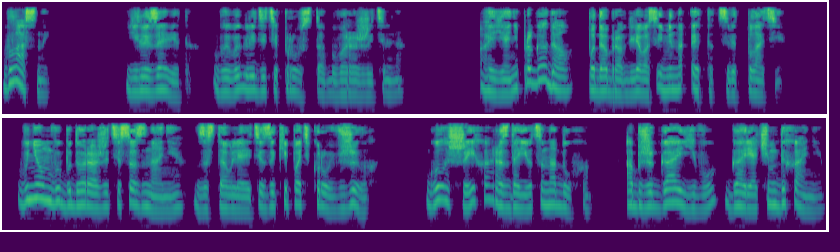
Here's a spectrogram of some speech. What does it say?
властный. Елизавета, вы выглядите просто обворожительно. А я не прогадал, подобрав для вас именно этот цвет платья. В нем вы будоражите сознание, заставляете закипать кровь в жилах. Голос шейха раздается над ухом, обжигая его горячим дыханием.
